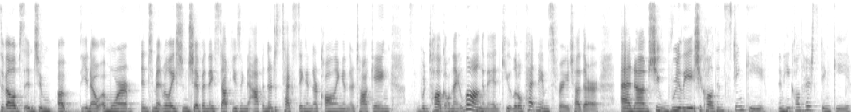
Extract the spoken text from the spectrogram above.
develops into a you know a more intimate relationship, and they stop using the app, and they're just texting and they're calling and they're talking. Would talk all night long, and they had cute little pet names for each other. And um, she really she called him Stinky, and he called her Stinky.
